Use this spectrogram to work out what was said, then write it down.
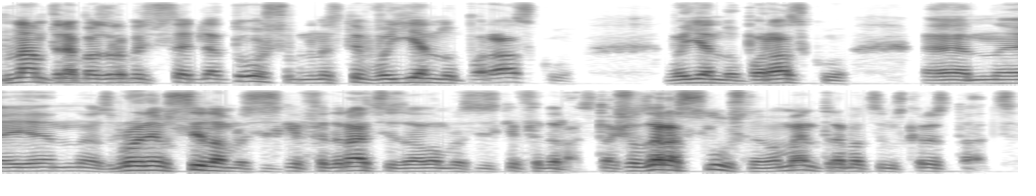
Нам треба зробити все для того, щоб нанести воєнну поразку, воєнну поразку е, е, Збройним силам Російської Федерації, загалом Російської Федерації. Так що зараз слушний момент, треба цим скористатися.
